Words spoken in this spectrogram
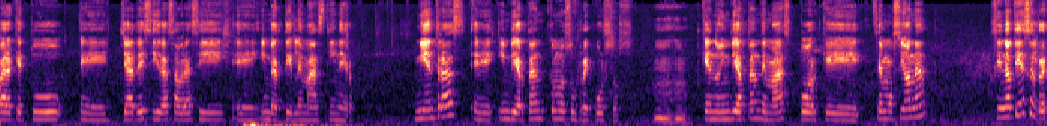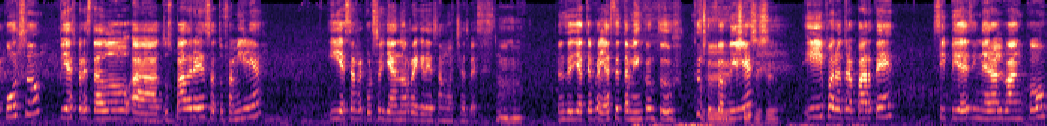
para que tú eh, ya decidas ahora sí eh, invertirle más dinero. Mientras eh, inviertan como sus recursos. Que no inviertan de más porque se emocionan. Si no tienes el recurso, pides prestado a tus padres, a tu familia, y ese recurso ya no regresa muchas veces. Entonces ya te peleaste también con tu, con tu familia. y por otra parte, si pides dinero al banco,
